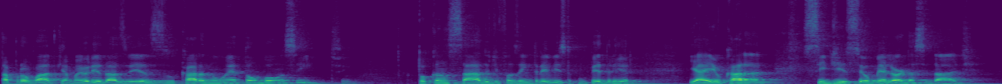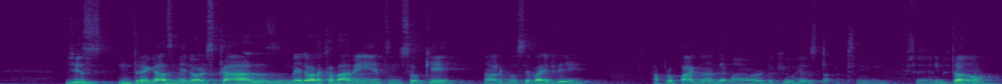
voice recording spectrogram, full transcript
tá provado que a maioria das vezes o cara não é tão bom assim. Sim. Tô cansado de fazer entrevista com pedreiro e aí o cara se diz ser o melhor da cidade, diz entregar as melhores casas, o melhor acabamento, não sei o quê. Na hora que você vai ver, a propaganda é maior do que o resultado. Sim, sempre. Então,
